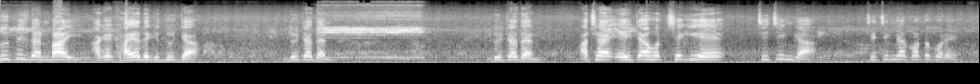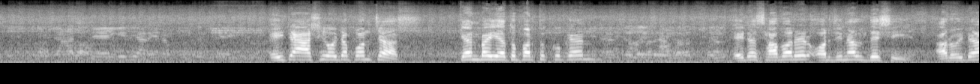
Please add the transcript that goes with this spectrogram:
দুই পিস দেন ভাই? আগে খাইয়ে দেখি দুইটা। দুইটা দেন। দুইটা দেন। আচ্ছা এইটা হচ্ছে গিয়ে চিচিঙ্গা। চিচিঙ্গা কত করে? এইটা আশি ওইটা পঞ্চাশ। কেন ভাই এত পার্থক্য কেন? এটা সাভারের অরিজিনাল দেশি। আর ওইটা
